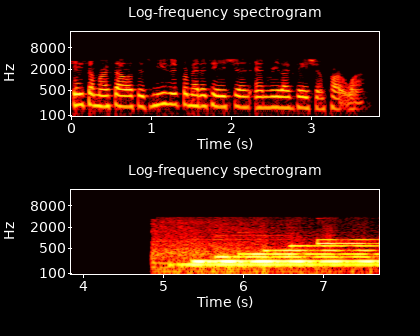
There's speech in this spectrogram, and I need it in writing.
Jason Marsalis. It's music for meditation and relaxation part one. What are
